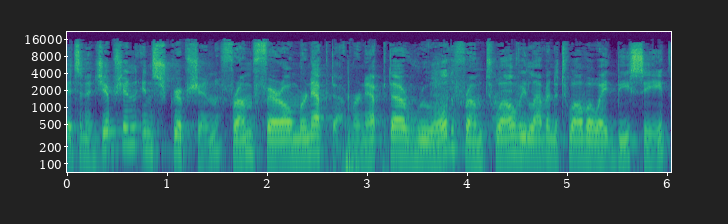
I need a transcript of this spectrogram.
It's an Egyptian inscription from Pharaoh Merneptah. Merneptah ruled from 1211 to 1208 BC.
